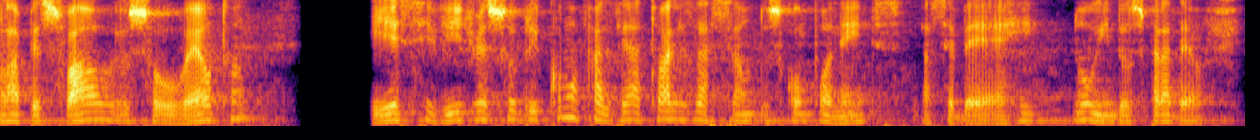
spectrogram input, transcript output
Olá pessoal, eu sou o Elton e esse vídeo é sobre como fazer a atualização dos componentes da CBR no Windows para Delphi.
